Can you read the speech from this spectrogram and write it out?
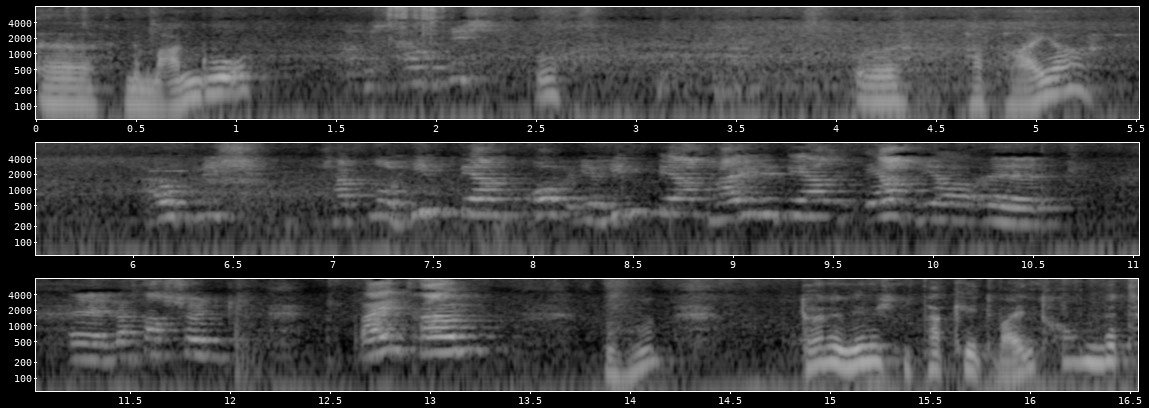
Äh, eine Mango. Hab ich auch nicht. Äh, Papaya. Auch nicht. Ich hab nur Himbeeren, äh, Himbeeren, Heidelbeeren, Erdbeeren, äh, äh, was sagst du schon? Weintraum. Dann nehme ich ein Paket Weintrauben mit.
